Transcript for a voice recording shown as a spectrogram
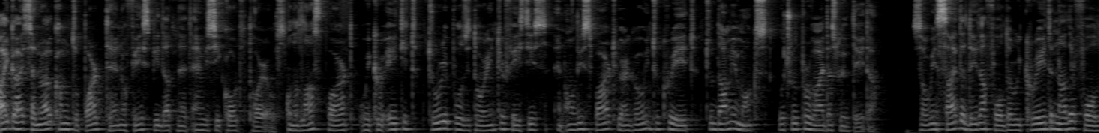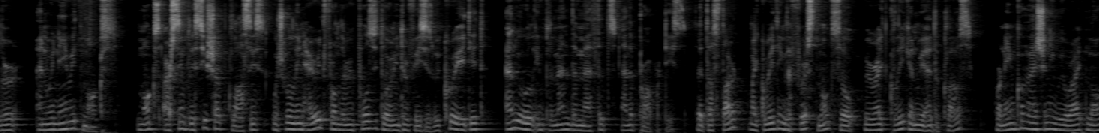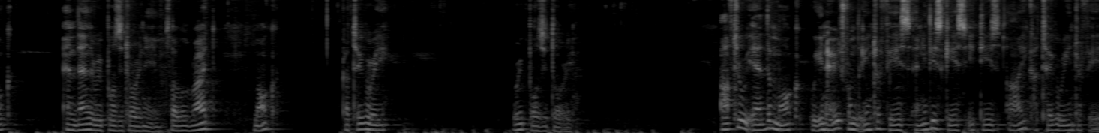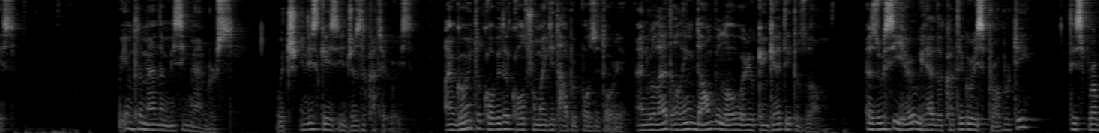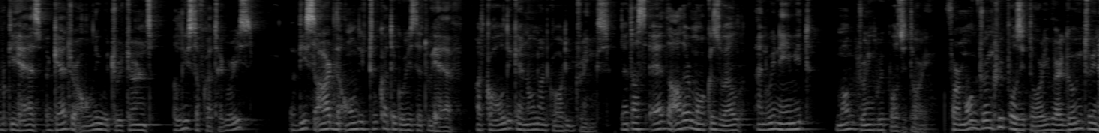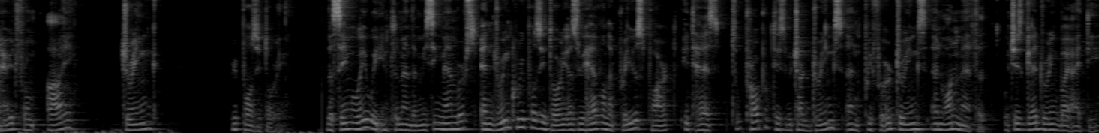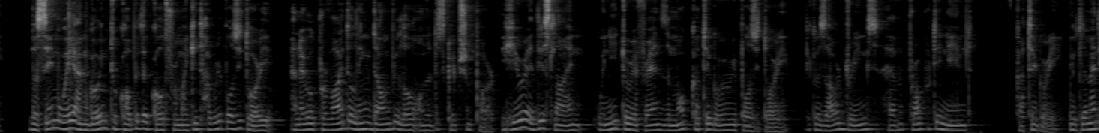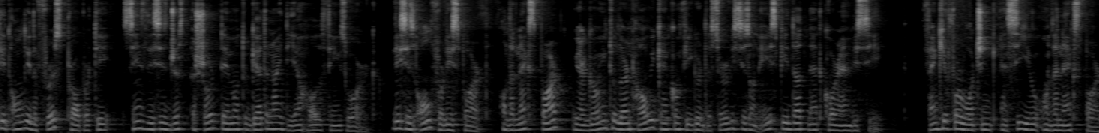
Hi guys and welcome to part 10 of ASP.NET MVC core tutorials. On the last part we created two repository interfaces and on this part we are going to create two dummy mocks which will provide us with data. So inside the data folder we create another folder and we name it mocks. Mocks are simply C-sharp classes which will inherit from the repository interfaces we created and we will implement the methods and the properties. Let us start by creating the first mock so we right click and we add a class. For name conventioning we write mock and then the repository name. So I will write mock category repository. After we add the mock, we inherit from the interface and in this case it is i category interface. We implement the missing members, which in this case is just the categories. I'm going to copy the code from my GitHub repository and we'll add a link down below where you can get it as well. As we see here, we have the categories property this property has a getter only which returns a list of categories. These are the only two categories that we have, alcoholic and non-alcoholic drinks. Let us add the other mock as well and we name it mock drink repository. For mock drink repository we are going to inherit from i drink repository. The same way we implement the missing members and drink repository as we have on the previous part, it has two properties which are drinks and preferred drinks and one method, which is get drink by ID. The same way I'm going to copy the code from my GitHub repository and I will provide the link down below on the description part. Here at this line, we need to reference the mock category repository because our drinks have a property named category. Implemented only the first property since this is just a short demo to get an idea how the things work. This is all for this part. On the next part, we are going to learn how we can configure the services on ASP.NET Core MVC. Thank you for watching and see you on the next part.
